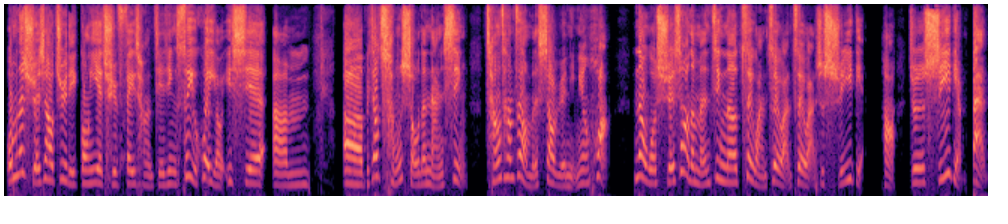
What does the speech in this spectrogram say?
我们的学校距离工业区非常接近，所以会有一些嗯呃比较成熟的男性，常常在我们的校园里面晃。那我学校的门禁呢，最晚最晚最晚是十一点，好，就是十一点半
